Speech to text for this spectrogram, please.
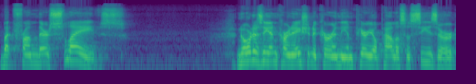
but from their slaves. Nor does the incarnation occur in the imperial palace of Caesar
